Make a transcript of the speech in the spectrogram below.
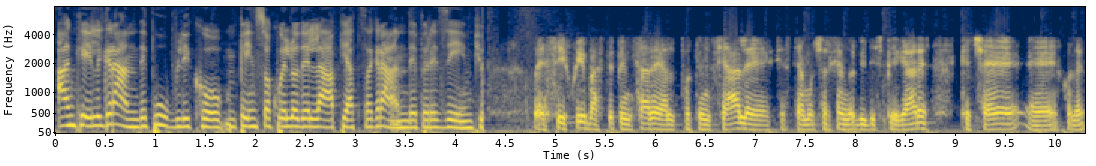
Anche il grande pubblico, penso a quello della Piazza Grande per esempio. Beh sì, qui basti pensare al potenziale che stiamo cercando di dispiegare che c'è eh, con, le,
